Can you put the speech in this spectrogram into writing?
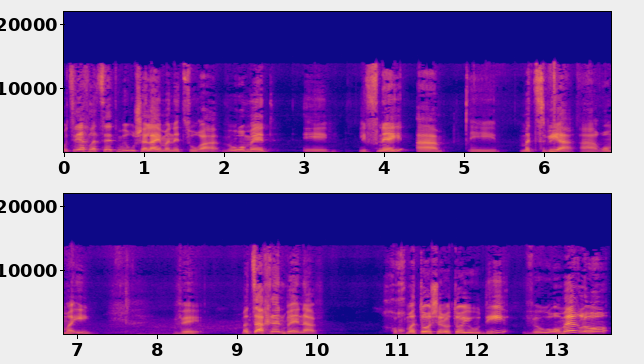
הוא הצליח לצאת מירושלים הנצורה והוא עומד אה, לפני המצביע הרומאי ומצא חן בעיניו חוכמתו של אותו יהודי והוא אומר לו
